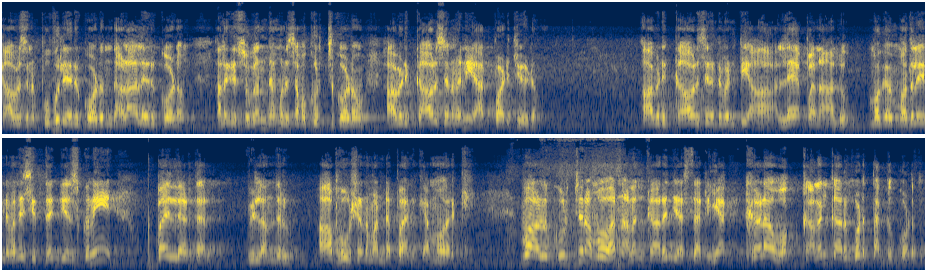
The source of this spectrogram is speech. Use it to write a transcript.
కావలసిన పువ్వులు ఎరుకోవడం దళాలు ఎరుకోవడం అలాగే సుగంధములు సమకూర్చుకోవడం ఆవిడకి కావలసినవని ఏర్పాటు చేయడం. ఆవిడకి కావలసినటువంటి లేపనాలు మొగ మొదలైనవన్నీ సిద్ధం చేసుకుని బయలుదేరతారు వీళ్ళందరూ. ఆభూషణ మండపానికి అమ్మవారికి. వాళ్ళు కూర్చుని అమ్మవారిని అలంకారం చేస్తారు ఎక్కడ ఒక్క అలంకారం కూడా తగ్గకూడదు.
